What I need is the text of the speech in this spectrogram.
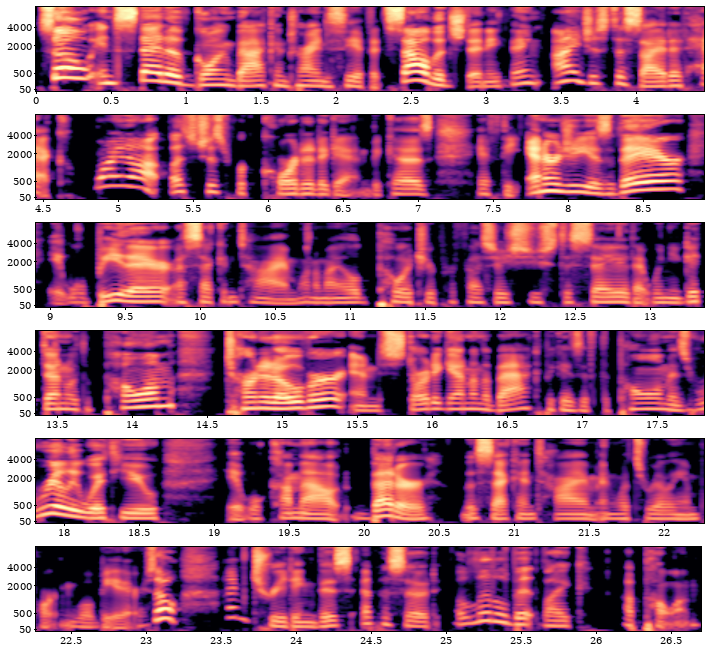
So instead of going back and trying to see if it salvaged anything, I just decided, heck, why not? Let's just record it again because if the energy is there, it will be there a second time. One of my old poetry professors used to say that when you get done with a poem, turn it over and start again on the back because if the poem is really with you, it will come out better the second time and what's really important will be there. So I'm treating this episode a little bit like a poem.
